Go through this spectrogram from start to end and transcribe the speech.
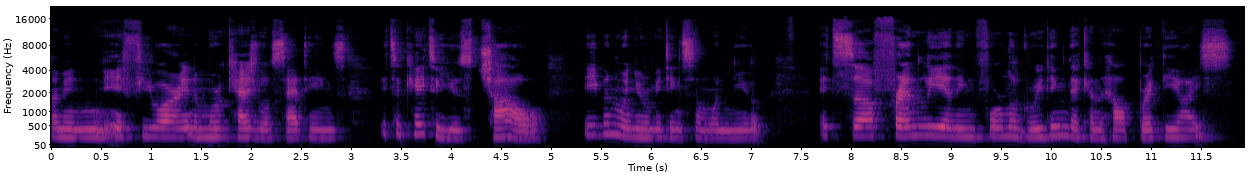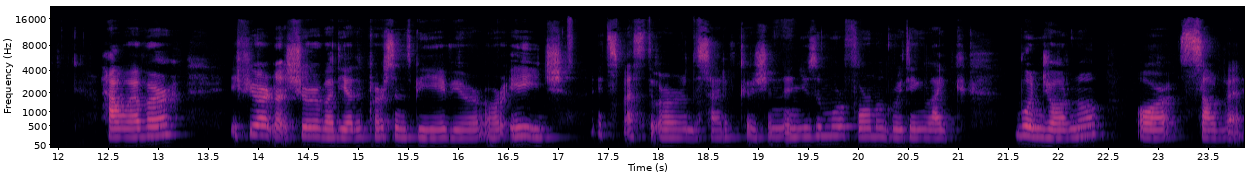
I mean, if you are in a more casual settings, it's okay to use ciao, even when you're meeting someone new. It's a friendly and informal greeting that can help break the ice. However, if you are not sure about the other person's behavior or age, it's best to err on the side of caution and use a more formal greeting like buongiorno or salve,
